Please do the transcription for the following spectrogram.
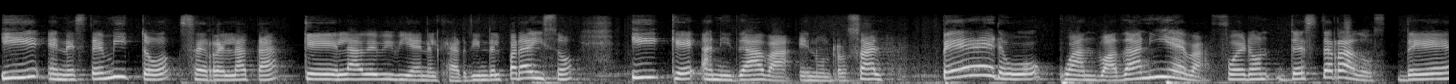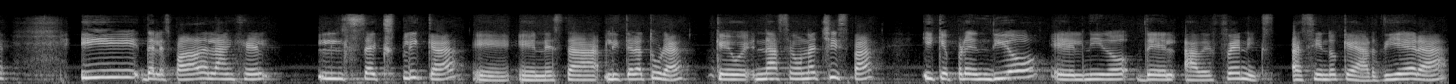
Y en este mito se relata que el ave vivía en el jardín del paraíso y que anidaba en un rosal. Pero cuando Adán y Eva fueron desterrados de y de la espada del ángel, se explica eh, en esta literatura que nace una chispa y que prendió el nido del ave fénix, haciendo que ardiera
